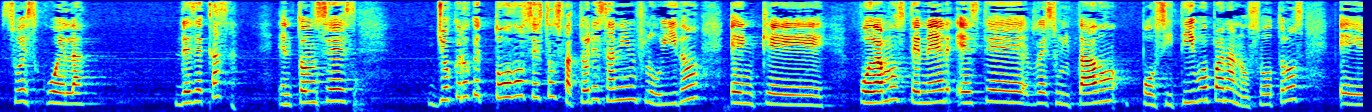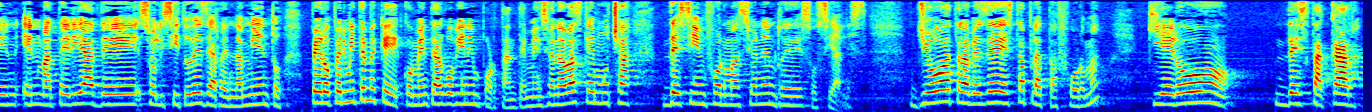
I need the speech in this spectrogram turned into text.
su escuela, desde casa. Entonces, yo creo que todos estos factores han influido en que podamos tener este resultado positivo para nosotros en, materia de solicitudes de arrendamiento. Pero permíteme que comente algo bien importante. Mencionabas que hay mucha desinformación en redes sociales. Yo a través de esta plataforma quiero destacar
